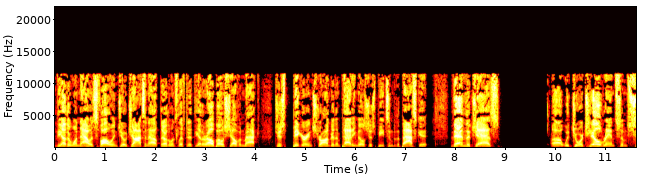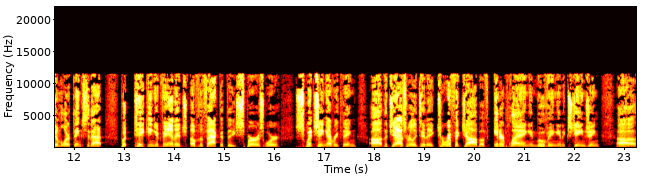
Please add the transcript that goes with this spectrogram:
the other one now is following Joe Johnson out. The other one's lifted at the other elbow. Shelvin Mack just bigger and stronger than Patty Mills just beats him to the basket. Then the Jazz uh, with George Hill ran some similar things to that, but taking advantage of the fact that the Spurs were switching everything, uh, the Jazz really did a terrific job of interplaying and moving and exchanging uh,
